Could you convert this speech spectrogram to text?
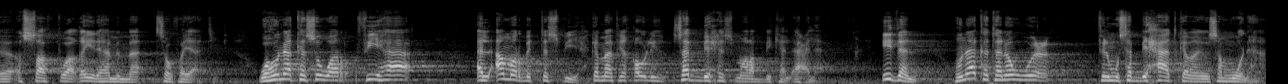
آه، الصف وغيرها مما سوف يأتي. وهناك سور فيها الأمر بالتسبيح كما في قوله سبح اسم ربك الأعلى. إذن هناك تنوع في المسبحات كما يسمونها.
